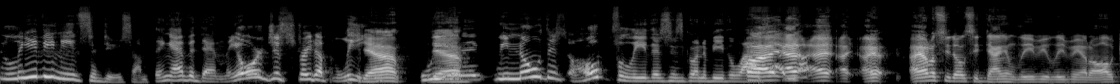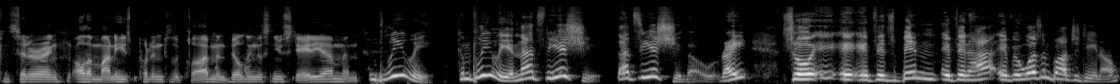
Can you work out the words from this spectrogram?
Levy needs to do something, evidently, or just straight up leave. Yeah, we, yeah. Uh, we know this. Hopefully, this is going to be the last. I, I, I, I, I honestly don't see Daniel Levy leaving at all, considering all the money he's put into the club and building this new stadium and completely completely and that's the issue that's the issue though right so if it's been if it ha- if it wasn't Pochettino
